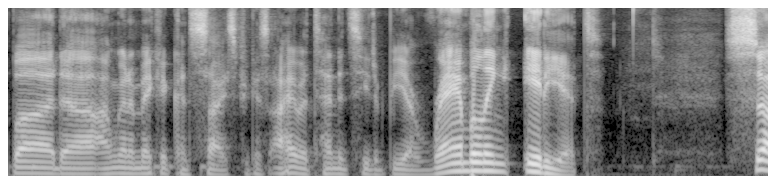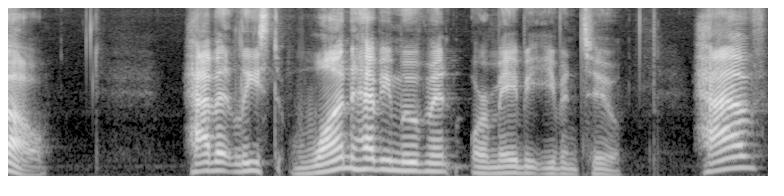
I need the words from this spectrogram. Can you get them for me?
but uh, I'm gonna make it concise because I have a tendency to be a rambling idiot. So have at least one heavy movement or maybe even two. Have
